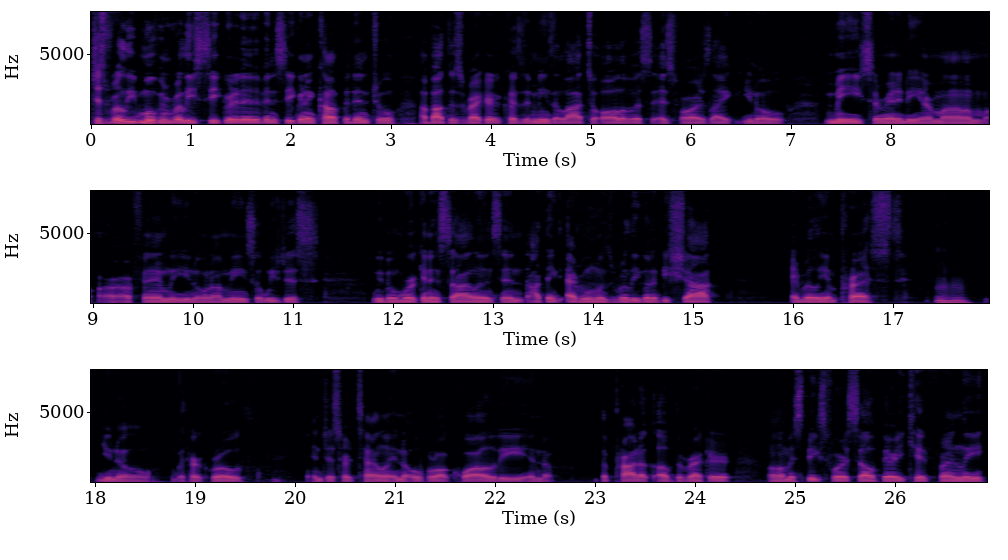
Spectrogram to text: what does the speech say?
just really moving really secretive and secret and confidential about this record because it means a lot to all of us as far as like you know me serenity and her mom our, our family you know what i mean? So we just we've been working in silence and i think everyone's mm-hmm. really going to be shocked and really impressed mm-hmm. you know with her growth and just her talent and the overall quality and the, the product of the record um, it speaks for itself very kid friendly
